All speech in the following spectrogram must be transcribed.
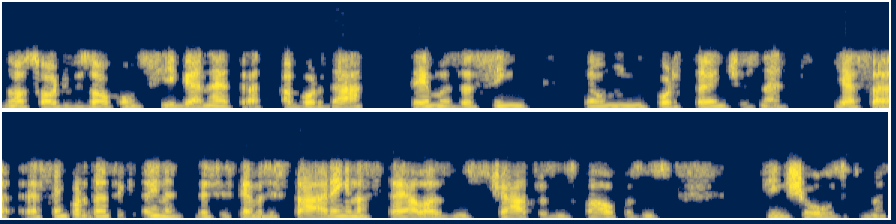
nosso audiovisual consiga, né, abordar temas assim tão importantes, né? E essa essa importância que tem, né? Desses temas estarem nas telas, nos teatros, nos palcos, nos enfim, shows mais,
